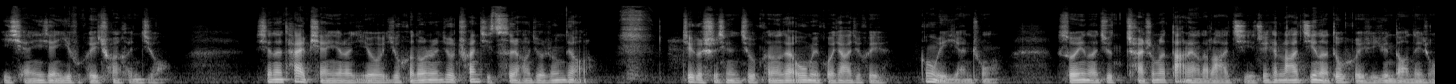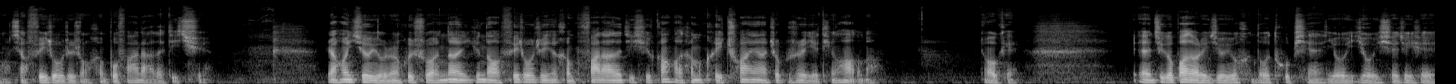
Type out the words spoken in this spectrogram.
以前一件衣服可以穿很久，现在太便宜了，有有很多人就穿几次然后就扔掉了。这个事情就可能在欧美国家就会更为严重，所以呢，就产生了大量的垃圾。这些垃圾呢，都会运到那种像非洲这种很不发达的地区。然后就有人会说，那运到非洲这些很不发达的地区，刚好他们可以穿呀，这不是也挺好的吗？OK，呃，这个报道里就有很多图片，有有一些这些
